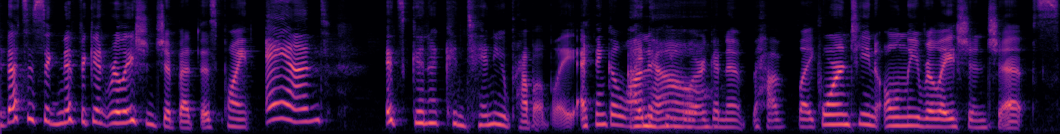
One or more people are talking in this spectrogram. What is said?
that's a significant relationship at this point and it's gonna continue probably. I think a lot of people are gonna have like quarantine only relationships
